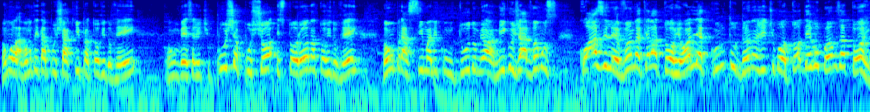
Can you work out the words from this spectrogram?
Vamos lá, vamos tentar puxar aqui pra torre do rei. Vamos ver se a gente puxa, puxou, estourou na Torre do Rei. Vamos pra cima ali com tudo, meu amigo. Já vamos quase levando aquela torre. Olha quanto dano a gente botou, derrubamos a torre.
